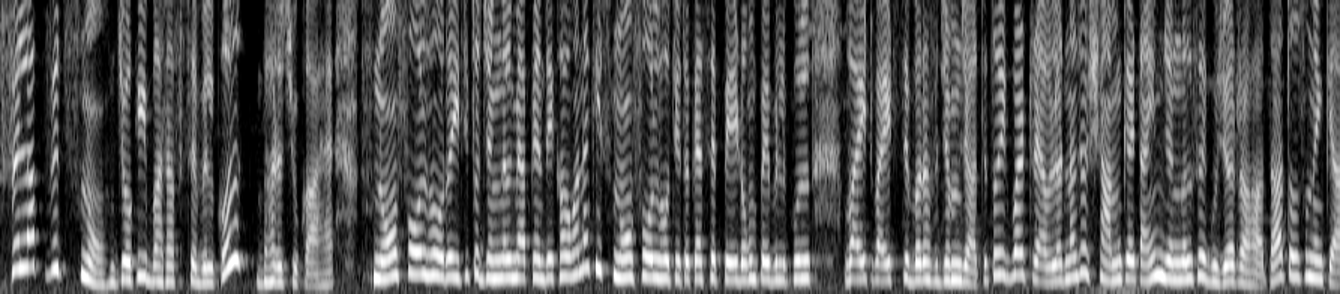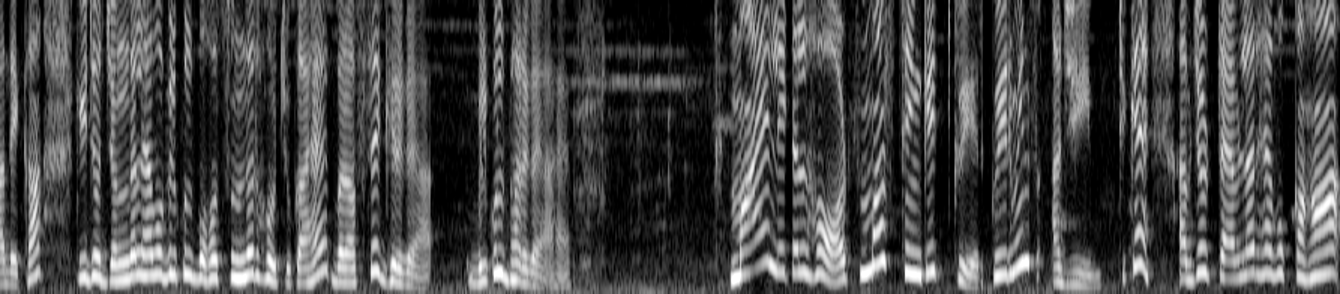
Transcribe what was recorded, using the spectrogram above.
फिलअप विद स्नो जो कि बर्फ़ से बिल्कुल भर चुका है। स्नोफॉल हो रही थी तो जंगल में आपने देखा होगा ना कि स्नोफॉल होती तो कैसे पेड़ों पे बिल्कुल वाइट वाइट से बर्फ़ जम जाते तो एक बार ट्रैवलर ना जो शाम के टाइम जंगल से गुजर रहा था तो उसने क्या देखा कि जो जंगल है वो बिल्कुल बहुत सुंदर हो चुका है, बर्फ़ से घिर गया। बिल्कुल भर गया है। My little horse must think it queer queer means अजीब, ठीक है? अब जो ट्रैवलर है, वो कहाँ,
